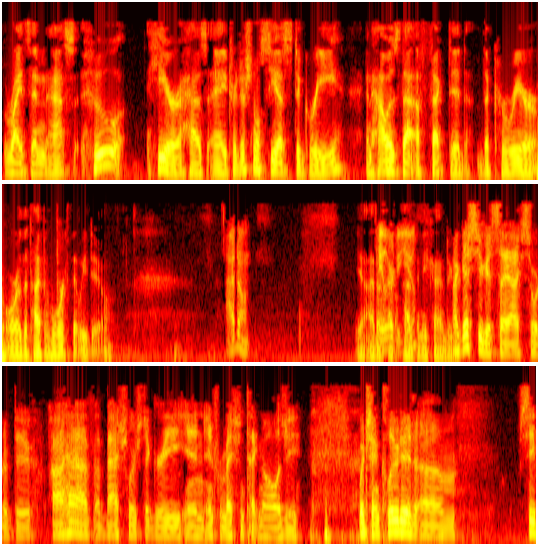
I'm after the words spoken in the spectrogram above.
writes in and asks, "Who here has a traditional CS degree, and how has that affected the career or the type of work that we do?" I don't. Yeah, I don't, Taylor, I don't have you? any kind of degree. I guess you could say I sort of do. I have a bachelor's degree in information technology, which included um, C++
